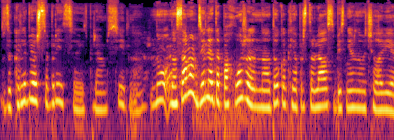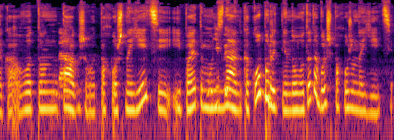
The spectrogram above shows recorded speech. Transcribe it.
Заколебешься бриться ведь прям сильно. Ну, на самом деле это похоже на то, как я представляла себе снежного человека. Вот он да. также вот похож на Йети, и поэтому, не знаю, как оборотни, но вот это больше похоже на Йети.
